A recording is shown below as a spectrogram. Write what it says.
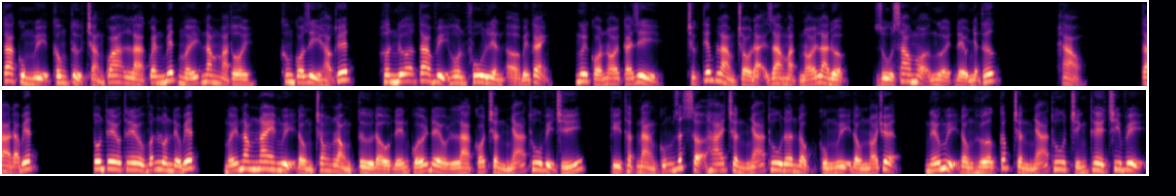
Ta cùng ngụy công tử chẳng qua là quen biết mấy năm mà thôi, không có gì hảo thuyết, hơn nữa ta vị hôn phu liền ở bên cạnh, ngươi có nói cái gì, trực tiếp làm trò đại gia mặt nói là được, dù sao mọi người đều nhận thức. Hảo! Ta đã biết. Tôn Theo Theo vẫn luôn đều biết, mấy năm nay ngụy đồng trong lòng từ đầu đến cuối đều là có Trần Nhã Thu vị trí, kỳ thật nàng cũng rất sợ hai Trần Nhã Thu đơn độc cùng ngụy đồng nói chuyện, nếu ngụy đồng hứa cấp Trần Nhã Thu chính thê chi vị,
